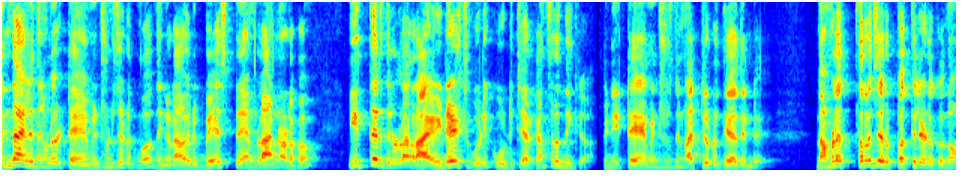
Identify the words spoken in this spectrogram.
എന്തായാലും നിങ്ങളൊരു ടേം ഇൻഷുറൻസ് എടുക്കുമ്പോൾ നിങ്ങളുടെ ആ ഒരു ബേസ് ടേം പ്ലാനിനോടൊപ്പം ഇത്തരത്തിലുള്ള റൈഡേഴ്സ് കൂടി കൂട്ടിച്ചേർക്കാൻ ശ്രദ്ധിക്കുക. പിന്നെ ഈ ടേം ഇൻഷുറൻസിന് മറ്റൊരു പ്രത്യേകത ഉണ്ട്. നമ്മൾ എത്ര ചെറുപ്പത്തിൽ എടുക്കുന്നോ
